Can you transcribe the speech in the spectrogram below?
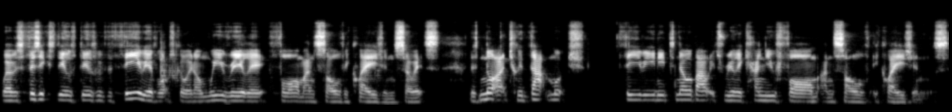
whereas physics deals deals with the theory of what's going on, we really form and solve equations. So it's there's not actually that much theory you need to know about. It's really can you form and solve equations.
